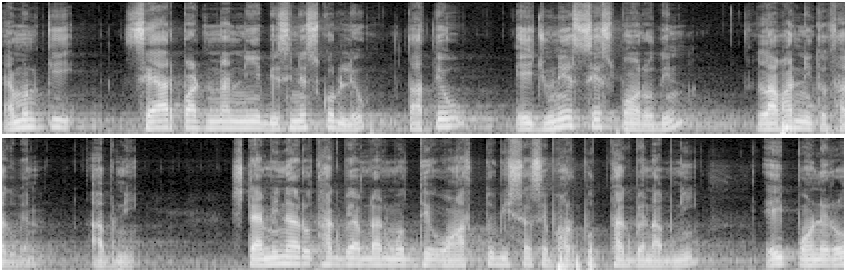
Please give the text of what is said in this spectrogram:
এমনকি শেয়ার পার্টনার নিয়ে বিজনেস করলেও তাতেও এই জুনের শেষ পনেরো দিন লাভান্বিত থাকবেন আপনি। স্ট্যামিনারও থাকবে আপনার মধ্যে ও আত্মবিশ্বাসে ভরপুর থাকবেন আপনি এই পনেরো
